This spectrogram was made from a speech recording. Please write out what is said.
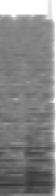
Bye.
